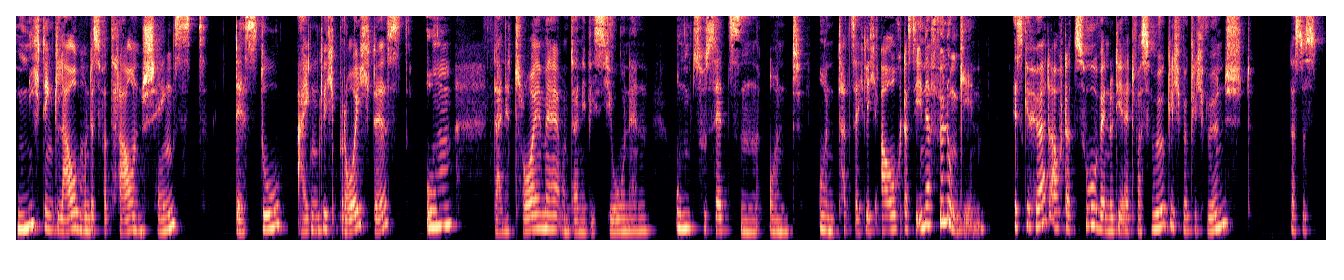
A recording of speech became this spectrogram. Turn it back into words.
nicht den Glauben und das Vertrauen schenkst, das du eigentlich bräuchtest, um deine Träume und deine Visionen umzusetzen und, und tatsächlich auch, dass sie in Erfüllung gehen. Es gehört auch dazu, wenn du dir etwas wirklich, wirklich wünschst, dass, es,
